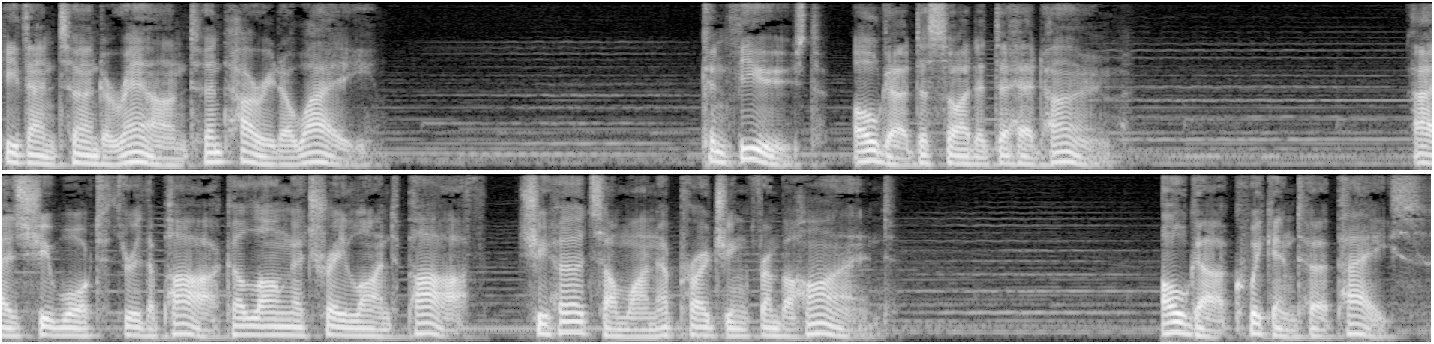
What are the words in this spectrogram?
He then turned around and hurried away. Confused, Olga decided to head home. As she walked through the park along a tree lined path, she heard someone approaching from behind. Olga quickened her pace.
